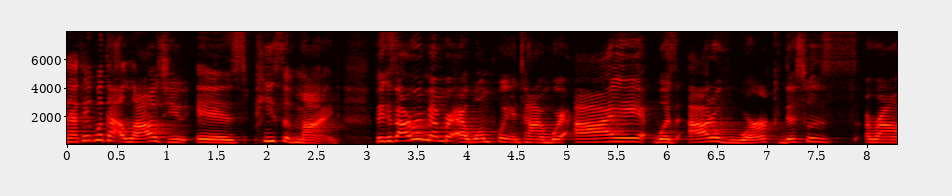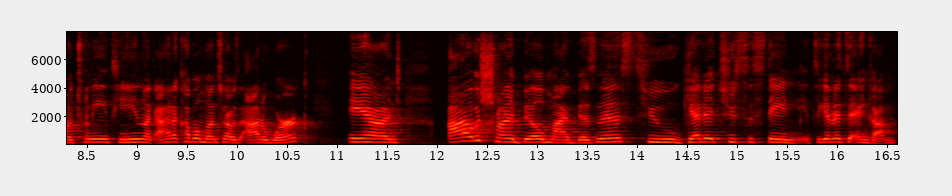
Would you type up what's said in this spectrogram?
and I think what that allows you is peace of mind. Because I remember at one point in time where I was out of work. This was around 2018. Like I had a couple months where I was out of work and I was trying to build my business to get it to sustain me, to get it to income,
